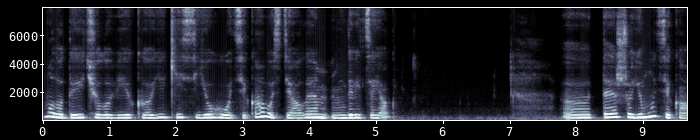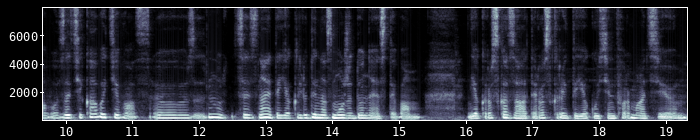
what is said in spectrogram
Молодий чоловік, якісь його цікавості, але дивіться як. Е, Те, що йому цікаво, зацікавить і вас. Е, Ну, це знаєте, як людина зможе донести вам, як розказати, розкрити якусь інформацію.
